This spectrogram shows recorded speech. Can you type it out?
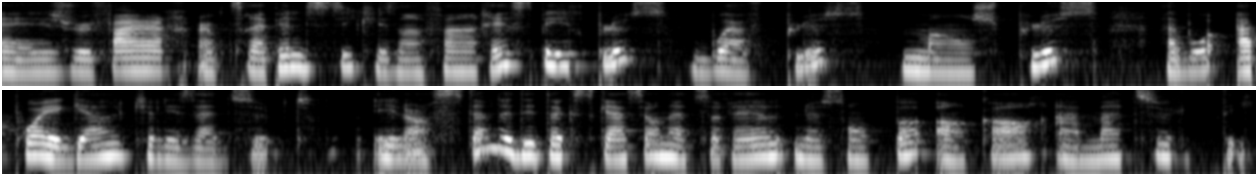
Euh, je veux faire un petit rappel ici que les enfants respirent plus, boivent plus, mangent plus à, poids égal que les adultes. Et leurs systèmes de détoxication naturelle ne sont pas encore à maturité.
